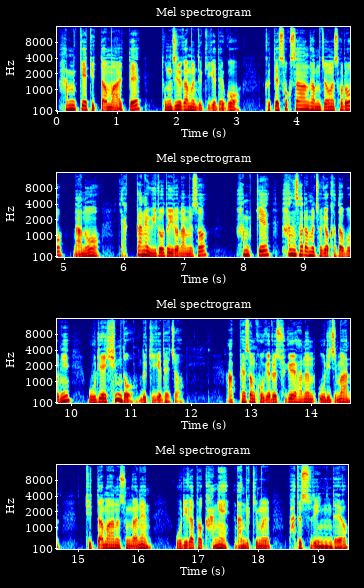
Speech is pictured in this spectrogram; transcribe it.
함께 뒷담화할 때 동질감을 느끼게 되고 그때 속상한 감정을 서로 나누어 약간의 위로도 일어나면서 함께 한 사람을 저격하다 보니 우리의 힘도 느끼게 되죠. 앞에선 고개를 숙여야 하는 우리지만 뒷담화하는 순간엔 우리가 더 강해라는 느낌을 받을 수도 있는데요.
